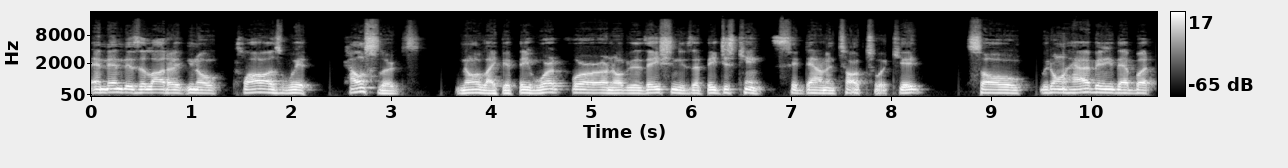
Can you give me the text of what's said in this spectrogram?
And then there's a lot of, you know, clause with counselors, you know, like if they work for an organization is that they just can't sit down and talk to a kid. So we don't have any of that, but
